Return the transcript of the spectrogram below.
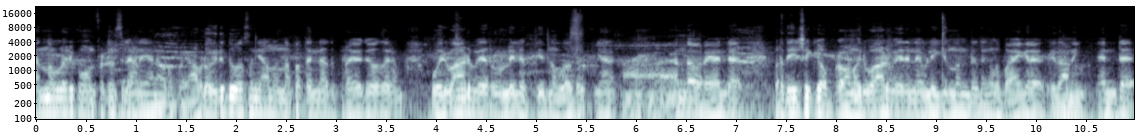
എന്നുള്ളൊരു കോൺഫിഡൻസിലാണ് ഞാൻ അവിടെ പോയത്. അവിടെ ഒരു ദിവസം ഞാൻ നിന്നപ്പോൾ തന്നെ അത് പ്രയോജനം ഒരുപാട് പേരുള്ളിലെത്തി എന്നുള്ളത് ഞാൻ എന്താ പറയുക എന്റെ പ്രതീക്ഷയ്ക്കൊപ്പുറമാണ് ഒരുപാട് പേരെന്നെ വിളിക്കുന്നുണ്ട്. നിങ്ങൾ ഭയങ്കര ഇതാണ്. എന്റെ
